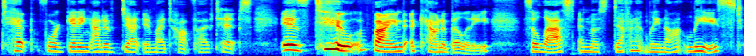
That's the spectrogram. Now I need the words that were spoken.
tip for getting out of debt in my top five tips is to find accountability. So, last and most definitely not least,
